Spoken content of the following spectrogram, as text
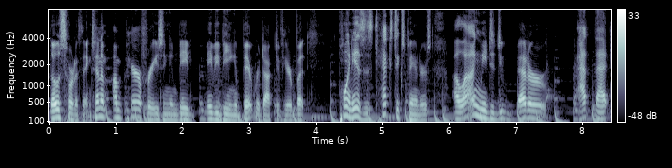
those sort of things. And I'm, I'm paraphrasing and may, maybe being a bit reductive here, but the point is, is text expanders allowing me to do better at that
